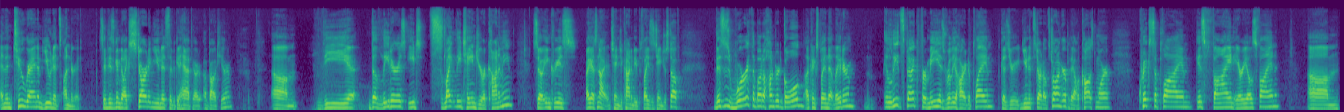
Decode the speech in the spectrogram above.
and then two random units under it. So these are going to be like starting units that we can have here, about here. Um, the the leaders each slightly change your economy. So increase, I guess not change economy, places change your stuff. This is worth about 100 gold. I can explain that later. Elite spec for me is really hard to play because your units start out stronger, but they all cost more. Quick supply is fine. Aerial's fine. Um,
